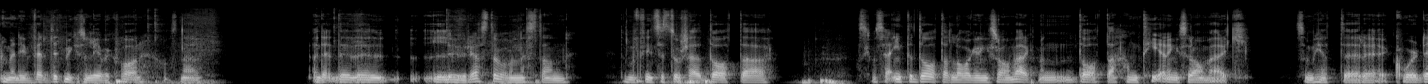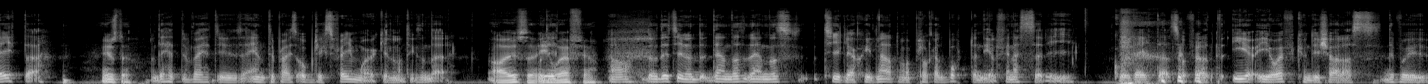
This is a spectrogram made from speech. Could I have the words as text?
Men det är väldigt mycket som lever kvar. Och Ja, det, det, det lurigaste var nästan, det finns ett stort så här data, ska man säga, inte datalagringsramverk men datahanteringsramverk som heter eh, Core Data. Just det. Det heter, vad heter ju Enterprise Objects Framework eller någonting sånt där. Ja, just det. EOF ja. Ja, det, det tydligen, det enda, det enda tydliga skillnaden är att de har plockat bort en del finesser i Core Data. Så för att E- EOF kunde ju köras, det var ju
